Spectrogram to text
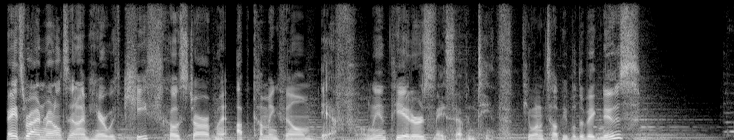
Hey, it's Ryan Reynolds, and I'm here with Keith, co star of my upcoming film, If, only in theaters, May 17th. Do you want to tell people the big news?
